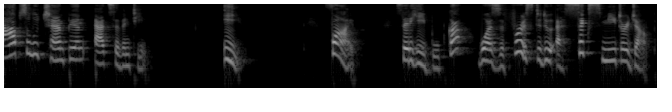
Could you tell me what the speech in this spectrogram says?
absolute champion at 17. E. 5. Serhiy Bubka was the first to do a 6-meter jump.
